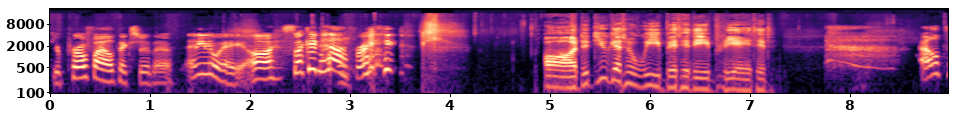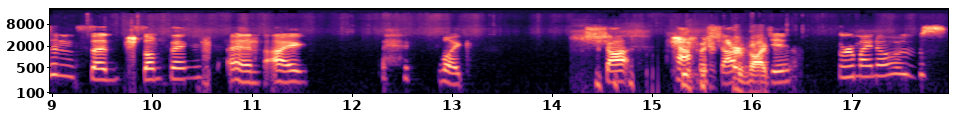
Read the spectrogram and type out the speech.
your profile picture there. Anyway, uh, second half, right? Aw, did you get a wee bit inebriated? Alton said something, and I like shot half a shot of gin through my nose.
